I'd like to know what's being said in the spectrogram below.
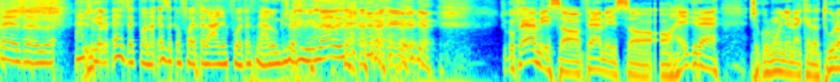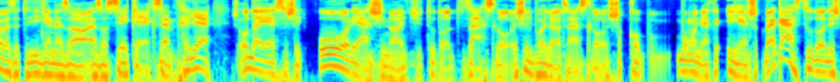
Ez a- Hát ezek vannak, ezek a fajta lányok voltak nálunk is gimiben, ugye? És akkor felmész a, felmész a, a hegyre, és akkor mondja neked a túravezető, hogy igen, ez a, ez a Székelyek Szent hegye, és odaérsz, és egy óriási nagy, tudod, zászló, és egy magyar zászló, és akkor mondják, hogy igen, és ott megállsz, tudod, és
